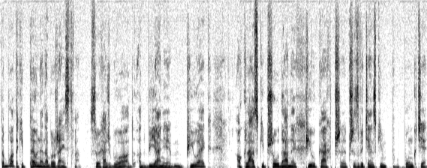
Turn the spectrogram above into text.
to było takie pełne nabożeństwa. Słychać było odbijanie piłek, oklaski przy udanych piłkach, przy, przy zwycięskim punkcie,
